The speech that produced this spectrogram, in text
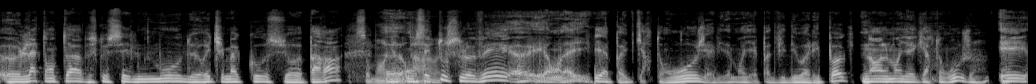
euh, l'attentat, parce que c'est le mot de Richie McCaw sur Para, euh, on s'est ouais. tous levés euh, et on a, il n'y a pas eu de carton rouge. Évidemment, il n'y avait pas de vidéo à l'époque. Normalement, il y avait carton rouge et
